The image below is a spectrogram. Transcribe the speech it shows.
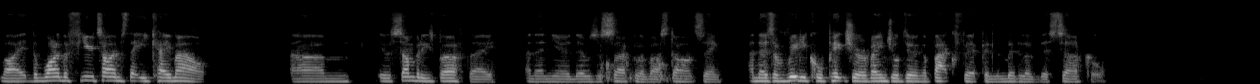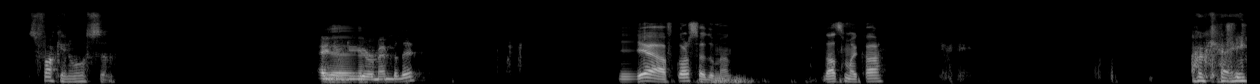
Like the one of the few times that he came out, um, it was somebody's birthday, and then you know there was a circle of us dancing, and there's a really cool picture of Angel doing a backflip in the middle of this circle. It's fucking awesome. Angel, yeah. do you remember this? Yeah, of course I do, man. That's my car. Okay.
